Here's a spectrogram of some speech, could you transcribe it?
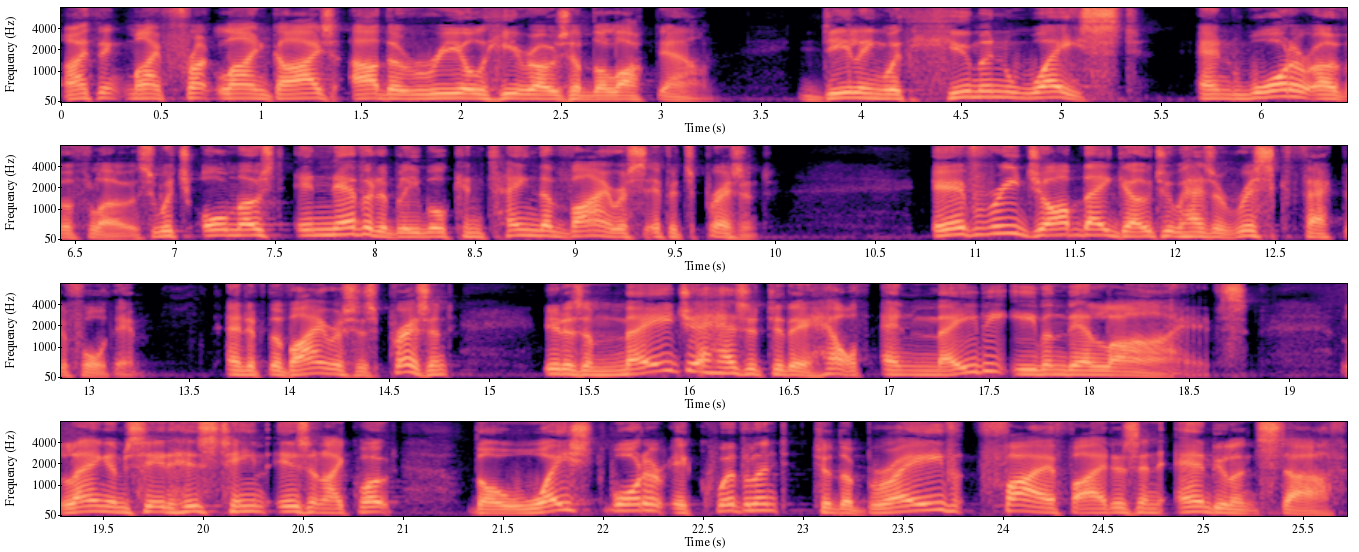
I think my frontline guys are the real heroes of the lockdown, dealing with human waste and water overflows, which almost inevitably will contain the virus if it's present. Every job they go to has a risk factor for them. And if the virus is present, it is a major hazard to their health and maybe even their lives. Langham said his team is, and I quote, the wastewater equivalent to the brave firefighters and ambulance staff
